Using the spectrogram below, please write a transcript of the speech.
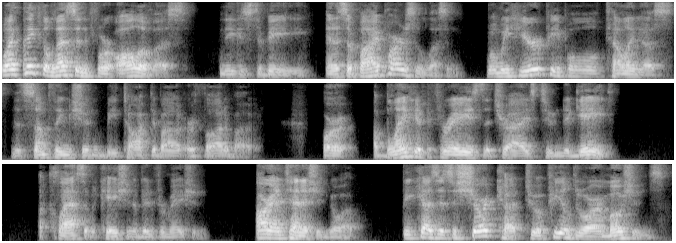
Well, I think the lesson for all of us needs to be, and it's a bipartisan lesson, when we hear people telling us that something shouldn't be talked about or thought about, or a blanket phrase that tries to negate a classification of information. Our antenna should go up because it's a shortcut to appeal to our emotions.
